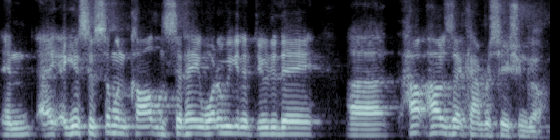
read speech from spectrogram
and I, I guess if someone called and said, "Hey, what are we going to do today?" Uh, how how does that conversation go?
